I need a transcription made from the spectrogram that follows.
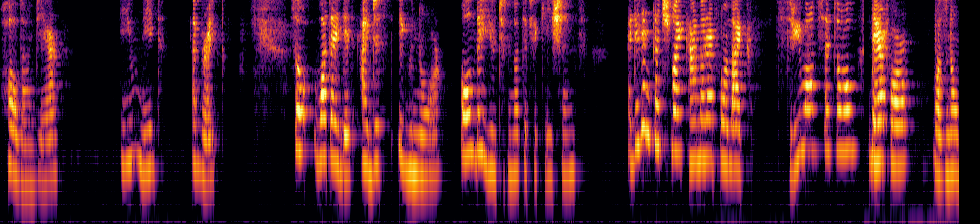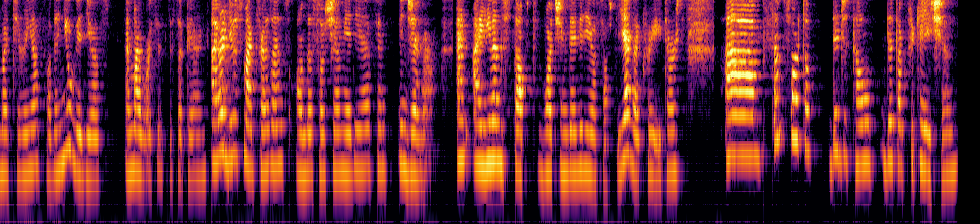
hold on, dear, you need a break. So what I did, I just ignore all the YouTube notifications. I didn't touch my camera for like three months at all. Therefore, was no material for the new videos and my voice is disappearing. I reduced my presence on the social medias in, in general. And I even stopped watching the videos of the other creators. Um, some sort of digital detoxification.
